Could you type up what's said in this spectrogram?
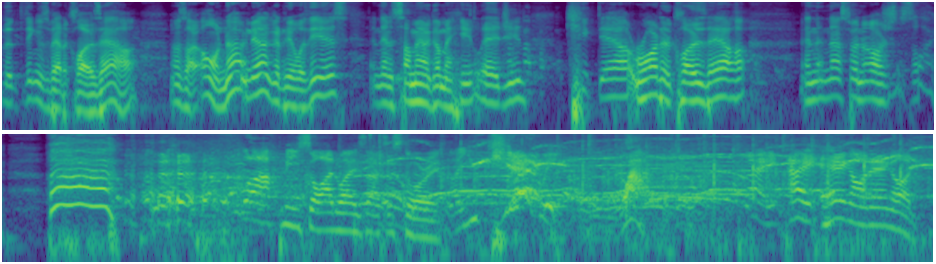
the thing was about to close out. I was like, "Oh no, now I'm gonna deal with this." And then somehow I got my heel edge in, kicked out, right at closed out, and then that's when I was just like. ah! Fuck me sideways, that's a story. Are you kidding me? Wow. Hey, hey, hang on, hang on.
